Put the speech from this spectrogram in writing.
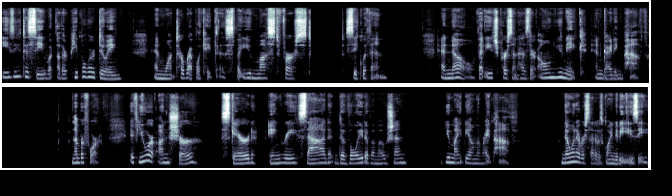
easy to see what other people are doing and want to replicate this, but you must first seek within and know that each person has their own unique and guiding path. Number four, if you are unsure, scared, angry, sad, devoid of emotion, you might be on the right path. No one ever said it was going to be easy.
